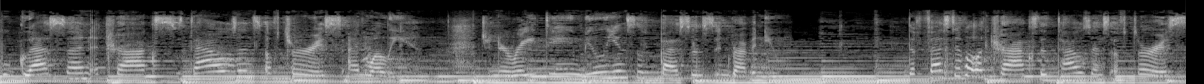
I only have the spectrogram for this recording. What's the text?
Buglasan attracts thousands of tourists annually, generating millions of pesos in revenue. The festival attracts the thousands of tourists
